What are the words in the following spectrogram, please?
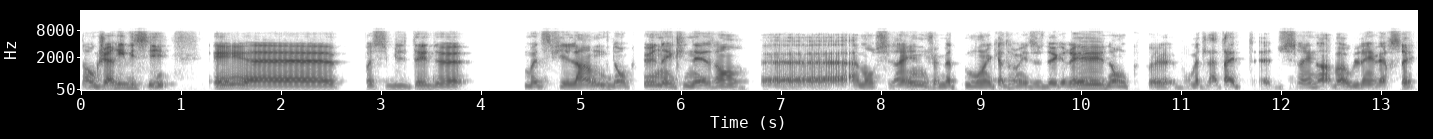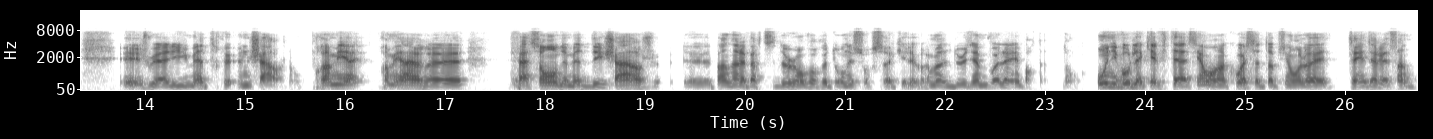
Donc, j'arrive ici et euh, possibilité de modifier l'angle, donc une inclinaison euh, à mon cylindre, je vais mettre moins 90 degrés, donc euh, pour mettre la tête euh, du cylindre en bas ou l'inverser, et je vais aller y mettre une charge. Donc, première première façon de mettre des charges, pendant la partie 2, on va retourner sur ça, qui est vraiment le deuxième volet important. Donc, au niveau de la cavitation, en quoi cette option-là est intéressante,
